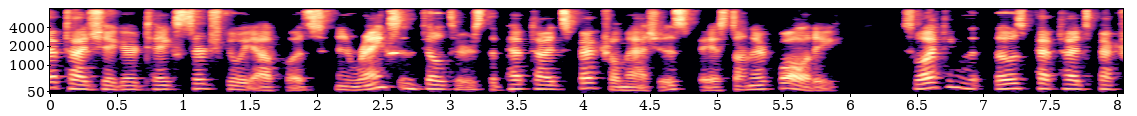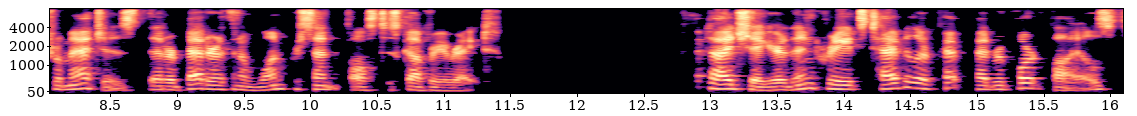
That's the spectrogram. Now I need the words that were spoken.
Peptide Shaker takes Search GUI outputs and ranks and filters the peptide spectral matches based on their quality, selecting those peptide spectral matches that are better than a 1% false discovery rate. Peptide Shaker then creates tabular peptide report files,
